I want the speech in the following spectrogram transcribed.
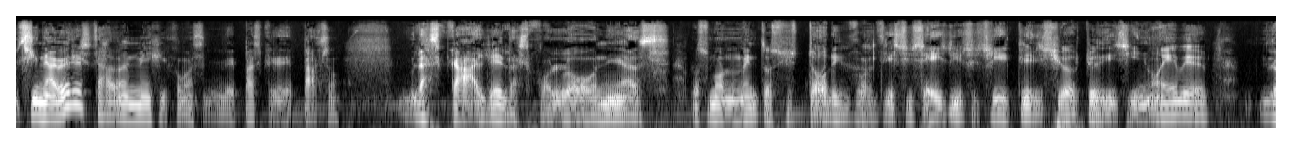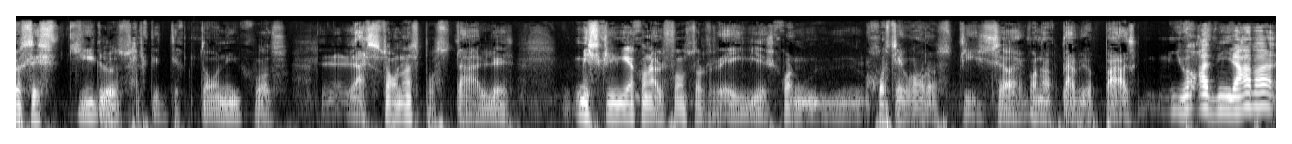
sin haber estado en México, más de de paso. Las calles, las colonias, los monumentos históricos, 16, 17, 18, 19, los estilos arquitectónicos, las zonas postales. Me escribía con Alfonso Reyes, con José Gorostiza, con Octavio Paz. Yo admiraba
